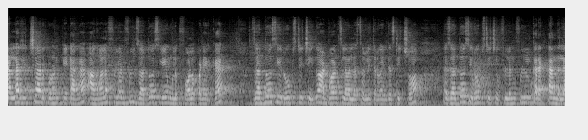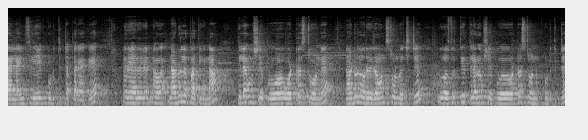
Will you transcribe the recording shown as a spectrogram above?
நல்லா ரிச்சாக இருக்கணும்னு கேட்டாங்க. அதனால் ஃபுல் அண்ட் ஃபுல் ஜர்தோஸ்லேயே உங்களுக்கு ஃபாலோ பண்ணியிருக்கேன் ஜர்தோசி ரோப் ஸ்டிச் இதுவும் அட்வான்ஸ் லெவலில் சொல்லி தருவேன் இந்த ஸ்டிச்சும் zardozi rope stitch full and full கரெக்டாக அந்த லைன்ஸ்லேயே கொடுத்துட்ட பிறகு நடுவில் பார்த்தீங்கன்னா திலகம் ஷேப்பு ஒட்டர் ஸ்டோனு நடுவில் ஒரு ரவுண்ட் ஸ்டோன் வச்சுட்டு சுற்றி திலகம் ஷேப்பு ஒட்டர் ஸ்டோன் கொடுத்துட்டு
